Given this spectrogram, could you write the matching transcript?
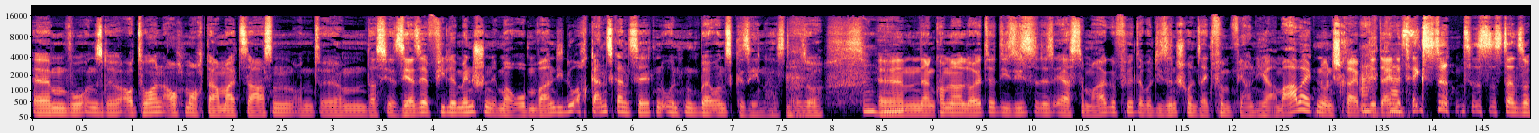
ähm, wo unsere Autoren auch noch damals saßen und ähm, dass hier sehr, sehr viele Menschen immer oben waren, die du auch ganz, ganz selten unten bei uns gesehen hast. Also ähm, dann kommen da Leute, die siehst du das erste Mal geführt, aber die sind schon seit fünf Jahren hier am Arbeiten und schreiben Ach, dir deine krass. Texte. Und das ist dann so,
